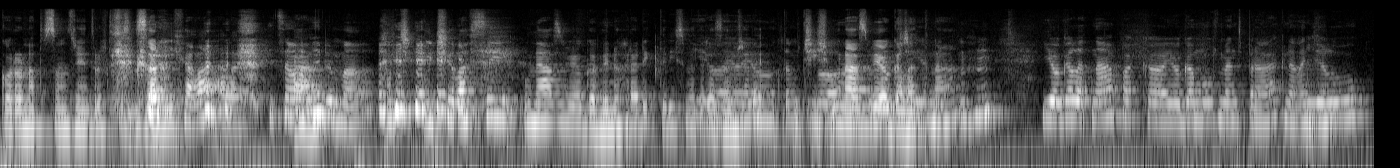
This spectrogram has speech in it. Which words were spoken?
korona to samozřejmě trošku zamíchala, ale... Teď jsem hlavně doma. Uč, učila si u nás v Yoga Vinohrady, který jsme teda jo, zavřeli. Jo, tam Učíš u nás v Yoga Letná. Mm-hmm. Yoga Letná, pak eh, Yoga Movement Prague na Andělu. Mm-hmm.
